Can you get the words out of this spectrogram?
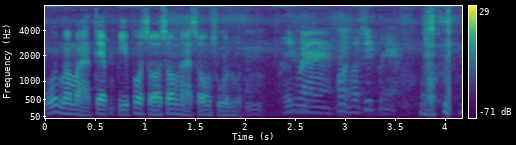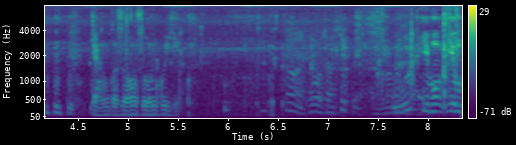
โอ้ยมาหมาแต่ปีพศสองหาสองศูนย์หมดเฮ้ยมาพ่อเขาสิบแปดจังกว่าสองศูนย์กูอีกก็เท่าสองสิบแปดอิ่มผม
